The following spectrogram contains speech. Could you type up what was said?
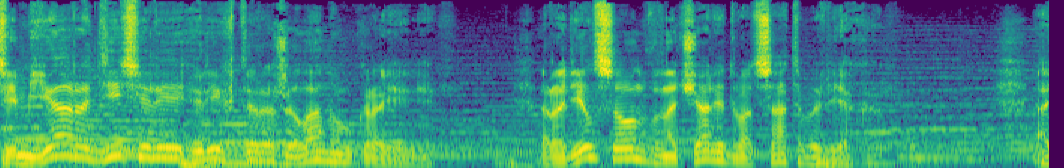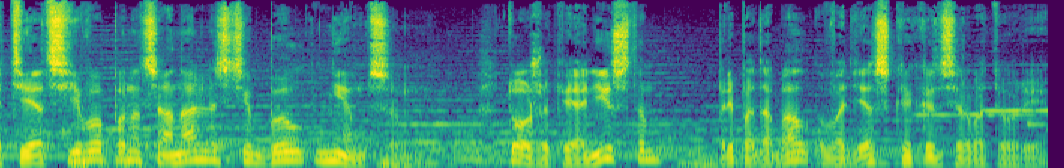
Семья родителей Рихтера жила на Украине. Родился он в начале 20 века. Отец его по национальности был немцем, тоже пианистом, преподавал в Одесской консерватории.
